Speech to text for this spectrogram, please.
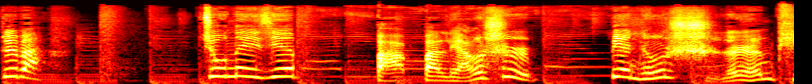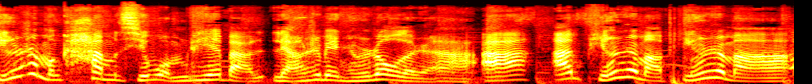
对吧？就那些把把粮食。变成屎的人，凭什么看不起我们这些把粮食变成肉的人啊啊啊！凭什么？凭什么啊？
